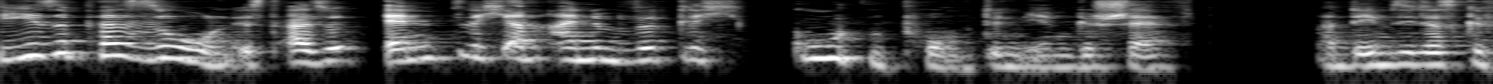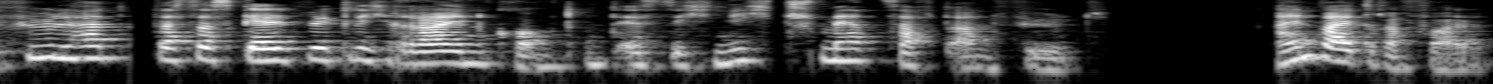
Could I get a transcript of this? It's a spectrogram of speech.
Diese Person ist also endlich an einem wirklich guten Punkt in ihrem Geschäft, an dem sie das Gefühl hat, dass das Geld wirklich reinkommt und es sich nicht schmerzhaft anfühlt. Ein weiterer Fall.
